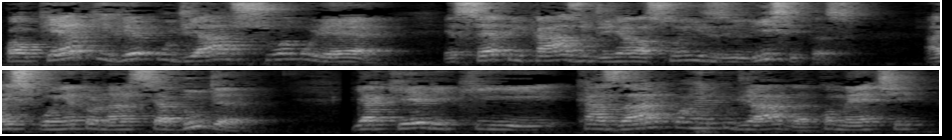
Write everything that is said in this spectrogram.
qualquer que repudiar sua mulher, exceto em caso de relações ilícitas, a expõe a tornar-se adúltera. E aquele que casar com a repudiada comete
